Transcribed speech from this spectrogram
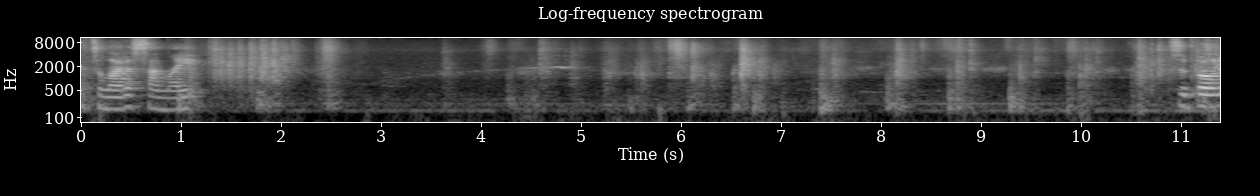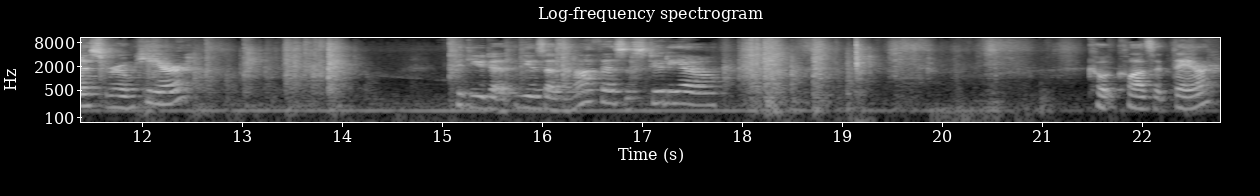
It's a lot of sunlight. There's a bonus room here. Could you use as an office, a studio. Coat closet there.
